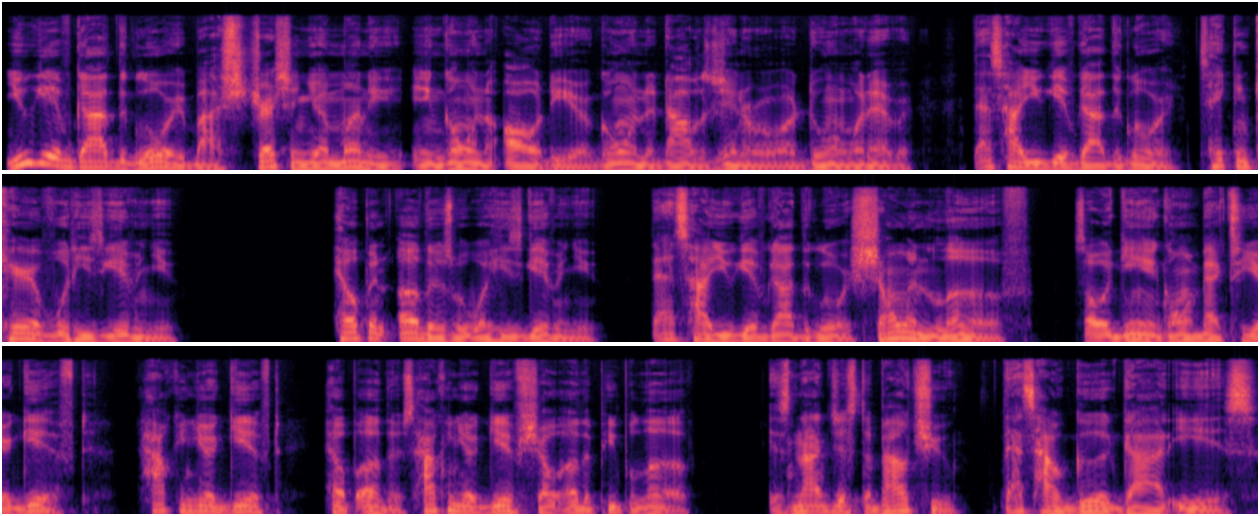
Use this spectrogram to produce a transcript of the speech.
You give God the glory by stretching your money and going to Aldi or going to Dollar General or doing whatever. That's how you give God the glory. Taking care of what He's given you, helping others with what He's given you. That's how you give God the glory. Showing love. So, again, going back to your gift, how can your gift help others? How can your gift show other people love? It's not just about you. That's how good God is.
